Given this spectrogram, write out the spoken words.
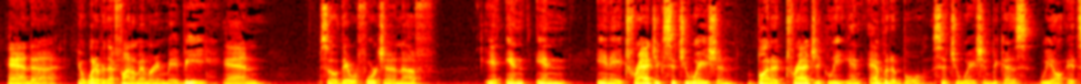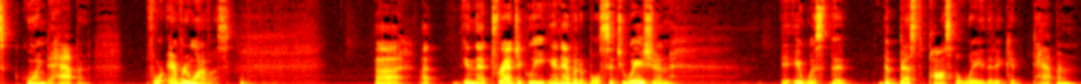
And, uh, you know, whatever that final memory may be. And so they were fortunate enough in, in, in in a tragic situation, but a tragically inevitable situation because we all, it's going to happen for every one of us. Uh, in that tragically inevitable situation, it, it was the the best possible way that it could happen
